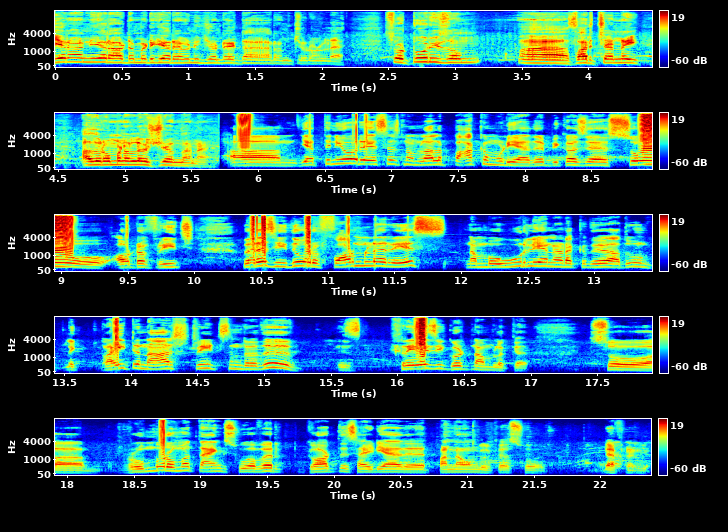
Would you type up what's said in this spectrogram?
இயர் ஆன் இயர் ஆட்டோமேட்டிக்காக ரெவன்யூ ஜென்ரேட் ஆக ஆரம்பிச்சிடும்ல ஸோ டூரிசம் ஃபார் சென்னை அது ரொம்ப நல்ல விஷயம் தானே? எத்தனையோ ரேசஸ் நம்மளால் பார்க்க முடியாது because so out of reach versus இது ஒரு ஃபார்முலா ரேஸ் நம்ம ஊர்லேயே நடக்குது. அதுவும் லைக் ரைட் அண்ட் ஆர் ஸ்ட்ரீட்ஸ்ன்றது இஸ் கிரேசி குட் நம்மளுக்கு. ஸோ ரொம்ப ரொம்ப thanks whoever got this idea இது பண்ணவங்களுக்கு. ஸோ டெஃபினெட்லி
